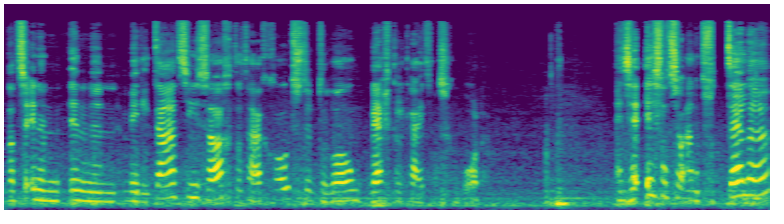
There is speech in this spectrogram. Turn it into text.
dat ze in een, in een meditatie zag dat haar grootste droom werkelijkheid was geworden. En ze is dat zo aan het vertellen.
